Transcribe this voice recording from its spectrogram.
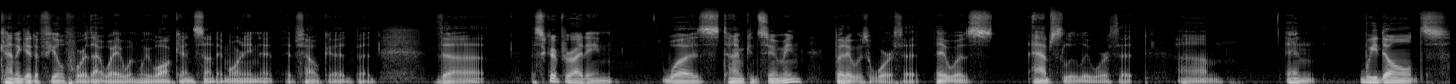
kind of get a feel for it that way when we walk in Sunday morning. It, it felt good, but the the script writing was time consuming, but it was worth it. It was absolutely worth it. Um, and we don't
